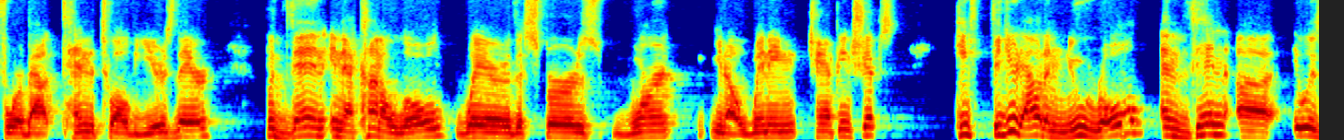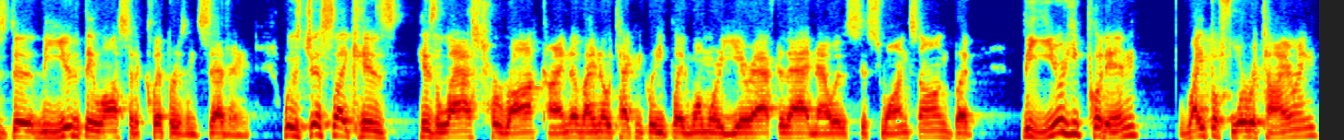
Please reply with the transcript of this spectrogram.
for about 10 to 12 years there. But then in that kind of lull where the Spurs weren't, you know, winning championships, he figured out a new role. And then uh, it was the, the year that they lost to the Clippers in seven was just like his his last hurrah, kind of. I know technically he played one more year after that, and that was his swan song. But the year he put in right before retiring,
